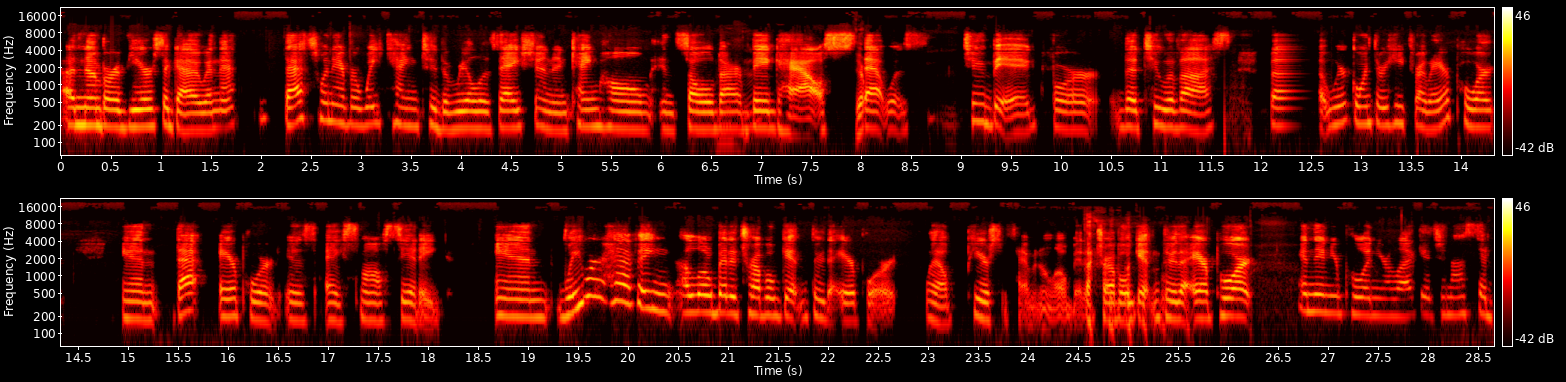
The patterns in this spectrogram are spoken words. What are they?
a number of years ago, and that that's whenever we came to the realization and came home and sold our Mhm. big house. Yep. That was too big for the two of us. But we're going through Heathrow Airport, and that airport is a small city. And we were having a little bit of trouble getting through the airport. Well, Pierce was having a little bit of trouble getting through the airport. And then you're pulling your luggage. And I said,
